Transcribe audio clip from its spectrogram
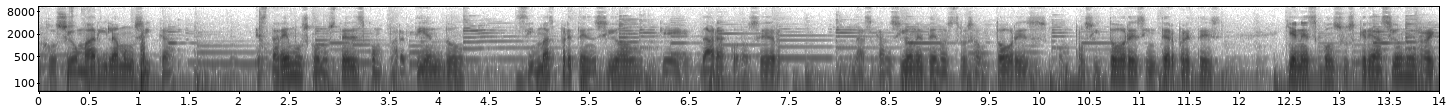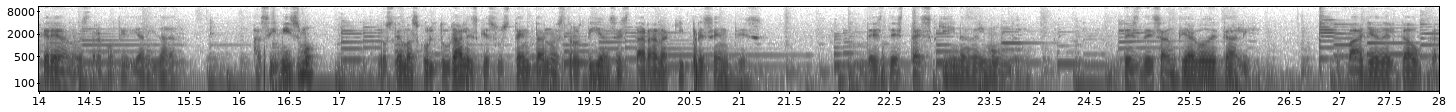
José Omar y la música estaremos con ustedes compartiendo sin más pretensión que dar a conocer las canciones de nuestros autores, compositores, intérpretes, quienes con sus creaciones recrean nuestra cotidianidad. Asimismo, los temas culturales que sustentan nuestros días estarán aquí presentes desde esta esquina del mundo, desde Santiago de Cali, Valle del Cauca,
